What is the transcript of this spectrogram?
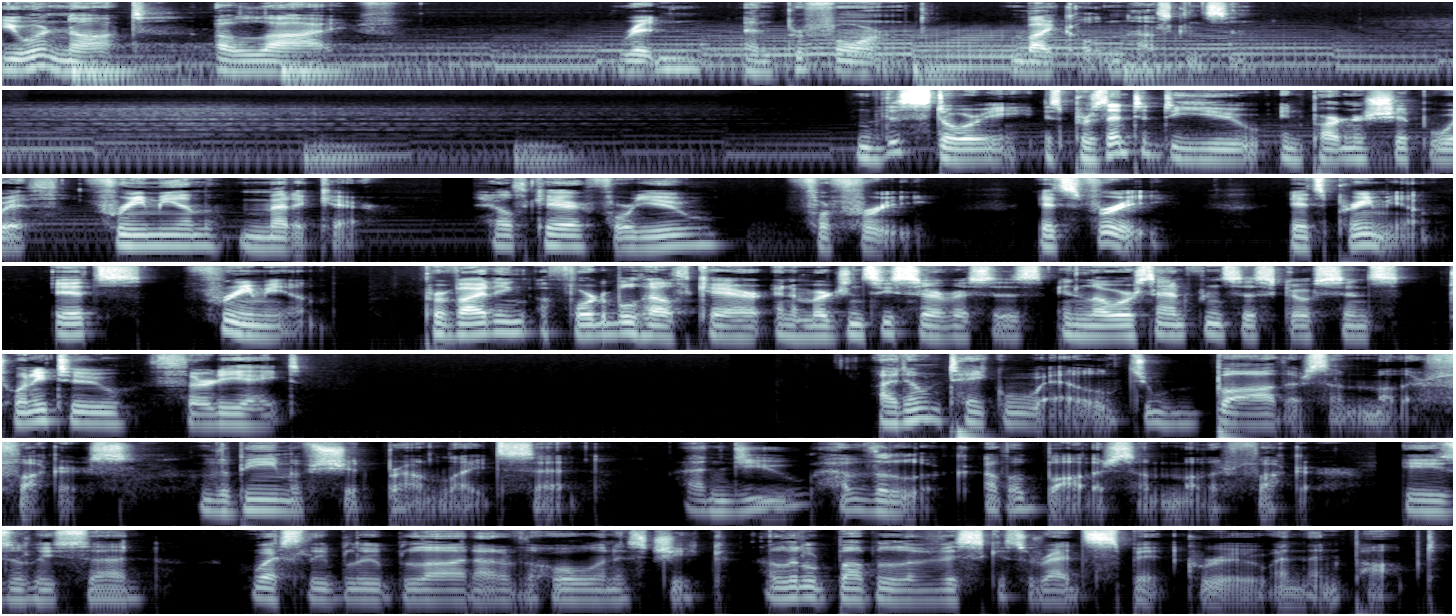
You Are Not Alive. Written and performed by Colton Huskinson. This story is presented to you in partnership with Freemium Medicare. Healthcare for you for free. It's free. It's premium. It's freemium. Providing affordable healthcare and emergency services in lower San Francisco since 2238. I don't take well to bothersome motherfuckers, the beam of shit brown light said. And you have the look of a bothersome motherfucker. Easily said. Wesley blew blood out of the hole in his cheek. A little bubble of viscous red spit grew and then popped.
